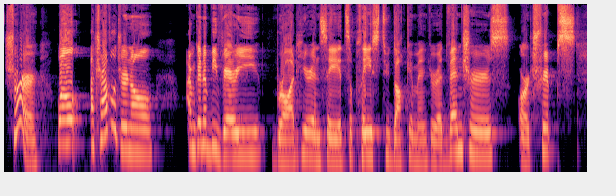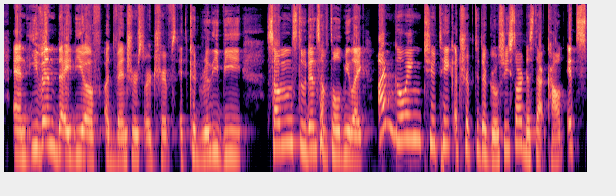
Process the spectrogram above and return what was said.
Sure. Well, a travel journal, I'm going to be very broad here and say it's a place to document your adventures or trips. And even the idea of adventures or trips, it could really be some students have told me like i'm going to take a trip to the grocery store. Does that count? It's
